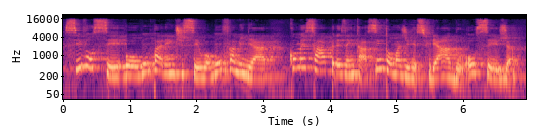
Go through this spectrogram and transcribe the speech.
Se você ou algum parente seu, algum familiar começar a apresentar sintomas de resfriado, ou seja,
